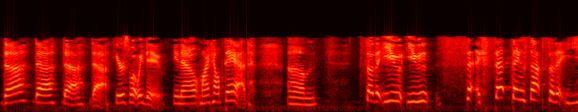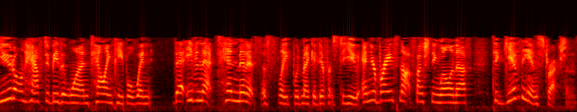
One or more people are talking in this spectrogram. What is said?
Duh, duh, duh, duh. Here's what we do. You know, might help dad. Um, so that you you set, things up so that you don't have to be the one telling people when that even that 10 minutes of sleep would make a difference to you. And your brain's not functioning well enough to give the instructions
